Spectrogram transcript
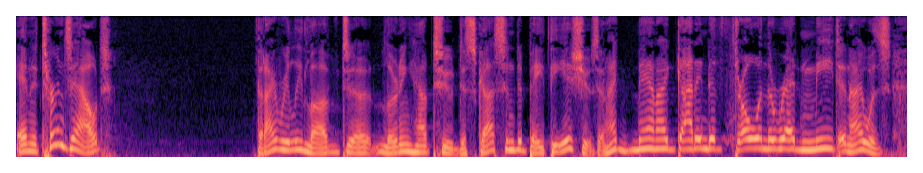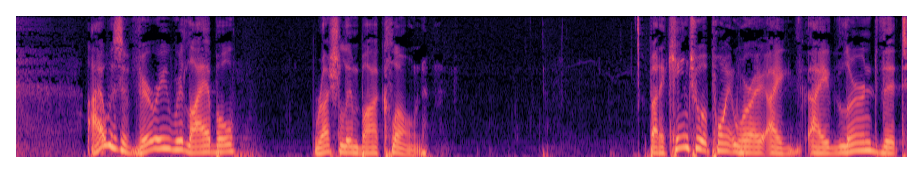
And it turns out that I really loved uh, learning how to discuss and debate the issues. And I, man, I got into throwing the red meat, and I was, I was a very reliable Rush Limbaugh clone. But I came to a point where I, I, I learned that,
